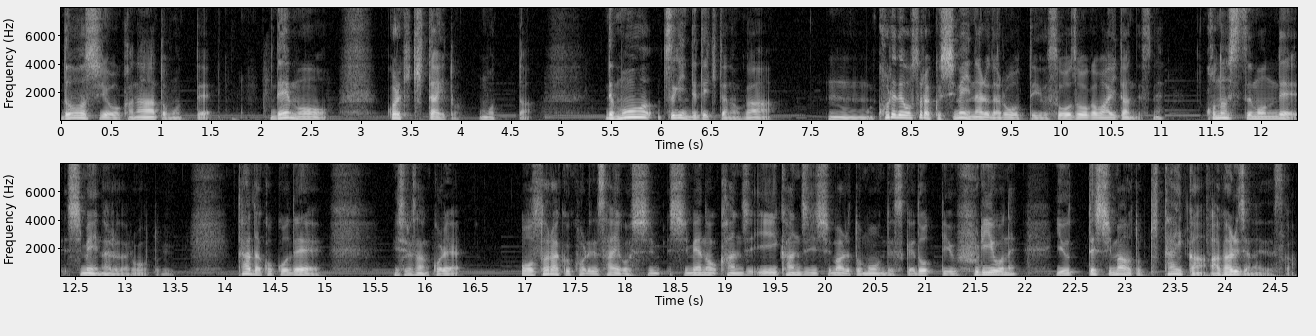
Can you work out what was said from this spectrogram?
どうしようかなと思って。でもこれ聞きたいと思った。でもう次に出てきたのがうんこれでおそらく締めになるだろうっていう想像が湧いたんですね。この質問で締めになるだろうという。ただここでミシルさんこれおそらくこれで最後締めの感じいい感じに締まると思うんですけどっていう振りをね言ってしまうと期待感上がるじゃないですか。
